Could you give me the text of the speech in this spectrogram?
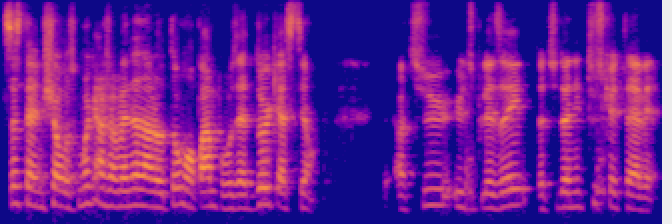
Ça, c'était une chose. Moi, quand je revenais dans l'auto, mon père me posait deux questions. As-tu eu du plaisir? As-tu donné tout ce que tu avais?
